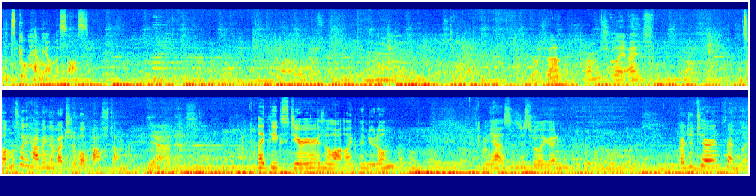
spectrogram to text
Let's go heavy on the sauce. Mm. You like that? Mm, it's really nice. It's almost like having a vegetable pasta. Yeah, it is. Like the exterior is a lot like the noodle. And yeah, this is just really good. Vegetarian friendly.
